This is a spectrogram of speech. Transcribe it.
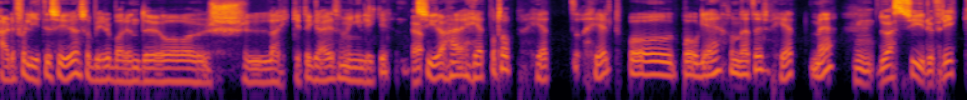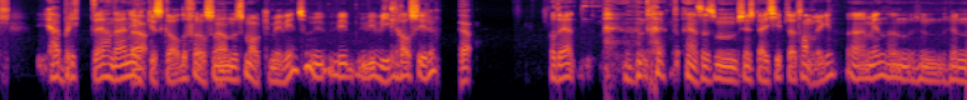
Er det for lite syre, så blir det bare en død og slarkete greie som ingen liker. Ja. Syra her er helt på topp. Helt, helt på, på G, som det heter. Helt med. Mm. Du er syrefrik. Jeg er blitt det. Det er en Ja. yrkesskade for oss som smaker mye vin. Så vi, vi, vi vil ha syre. Ja. Og det, det eneste som syns det er kjipt, er tannlegen eh, min. Hun, hun,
